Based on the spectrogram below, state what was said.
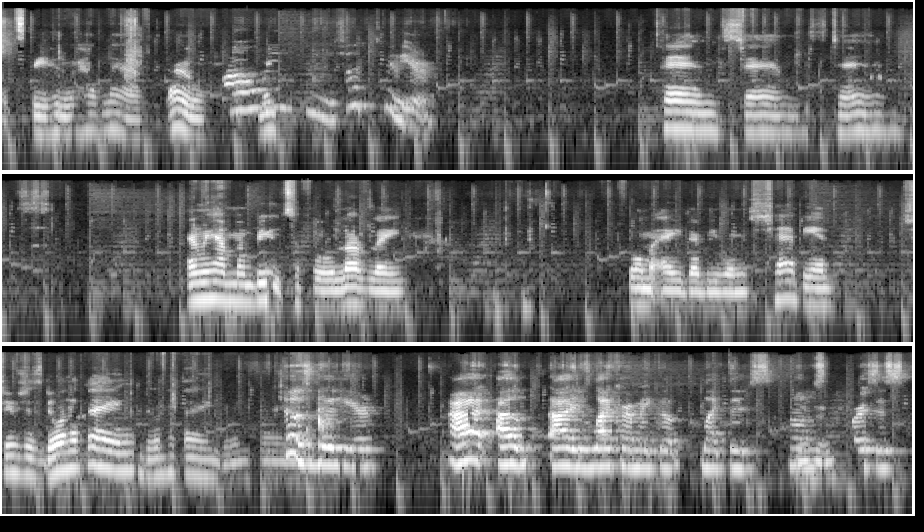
Let's see who do we have left. Oh, Oh, Wait. She looks cute here. tens, tens, tens. And we have my beautiful, lovely former AEW Women's Champion. She was just doing her thing, doing her thing, doing her thing. She looks good here. I I I like her makeup like this honestly, versus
